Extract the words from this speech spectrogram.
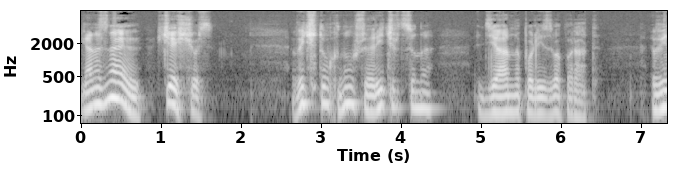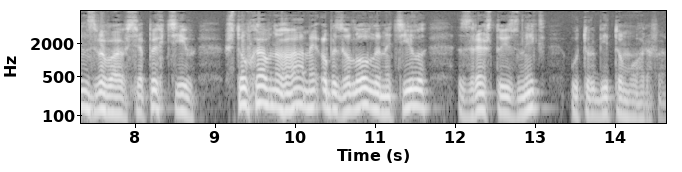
я не знаю, ще щось. Відштовхнувши Річардсона, Діана поліз в апарат. Він звивався, пихтів, штовхав ногами обезголовлене тіло, зрештою зник у трубі томографа.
